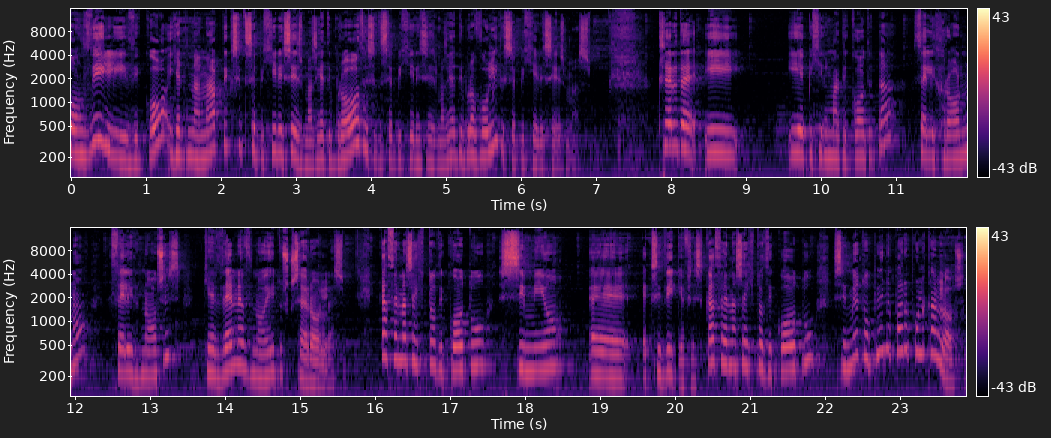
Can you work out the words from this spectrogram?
κονδύλι ειδικό για την ανάπτυξη της επιχείρησής μας, για την προώθηση της επιχείρησής μας, για την προβολή της επιχείρησής μας. Ξέρετε, η, η επιχειρηματικότητα θέλει χρόνο, θέλει γνώσεις και δεν ευνοεί τους ξερόλες. Κάθε ένας έχει το δικό του σημείο ε, εξειδίκευσης. Κάθε ένας έχει το δικό του σημείο το οποίο είναι πάρα πολύ καλός.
